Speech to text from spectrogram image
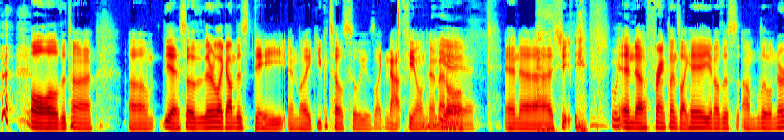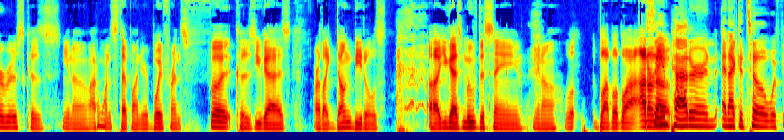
all the time. Um, yeah, so they're like on this date, and like you could tell Celia's like not feeling him at all. And uh, she and uh, Franklin's like, hey, you know, this I'm a little nervous because you know I don't want to step on your boyfriend's foot because you guys are like dung beetles. uh, you guys move the same, you know, blah blah blah. I don't Same know. Same pattern, and I could tell with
